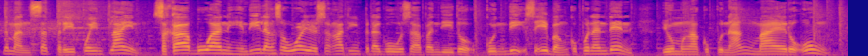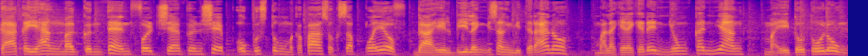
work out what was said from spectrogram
naman sa 3-point line. Sa kabuuan, hindi lang sa Warriors ang ating pinag-uusapan dito, kundi sa ibang kupunan din. Yung mga kupunang mayroong kakayahang mag-contend for championship o gustong makapasok sa playoff dahil bilang isang veterano, malaki-laki rin yung kanyang maitutulong.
